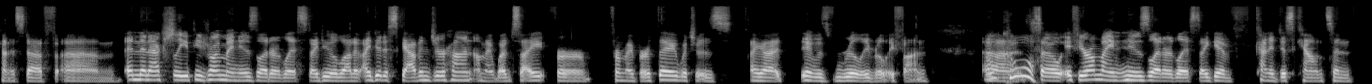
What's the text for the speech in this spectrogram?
kind of stuff. Um, and then actually, if you join my newsletter list, I do a lot of. I did a scavenger hunt on my website for for my birthday, which was I got it was really really fun. Oh, uh, cool. so if you're on my newsletter list, I give kind of discounts and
